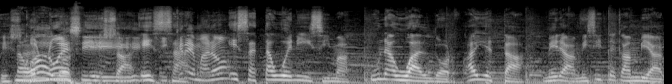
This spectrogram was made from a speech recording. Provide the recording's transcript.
esa- La Con nuez y, esa, y esa, crema, ¿no? Esa está buenísima. Una Waldorf. Ahí está. Mirá, me hiciste cambiar.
